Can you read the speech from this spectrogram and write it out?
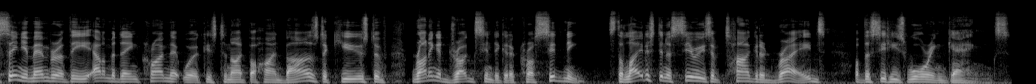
A senior member of the Alameddine crime network is tonight behind bars, accused of running a drug syndicate across Sydney. It's the latest in a series of targeted raids of the city's warring gangs.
